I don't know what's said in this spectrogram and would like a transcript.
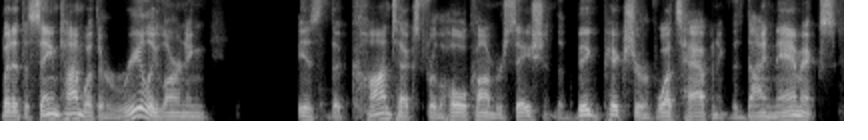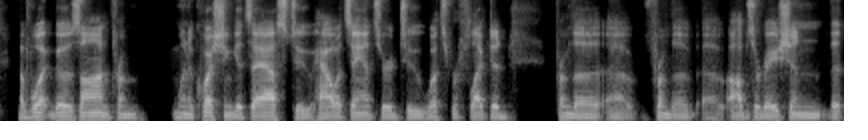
But at the same time what they're really learning is the context for the whole conversation the big picture of what's happening the dynamics of what goes on from when a question gets asked to how it's answered to what's reflected from the uh, from the uh, observation that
